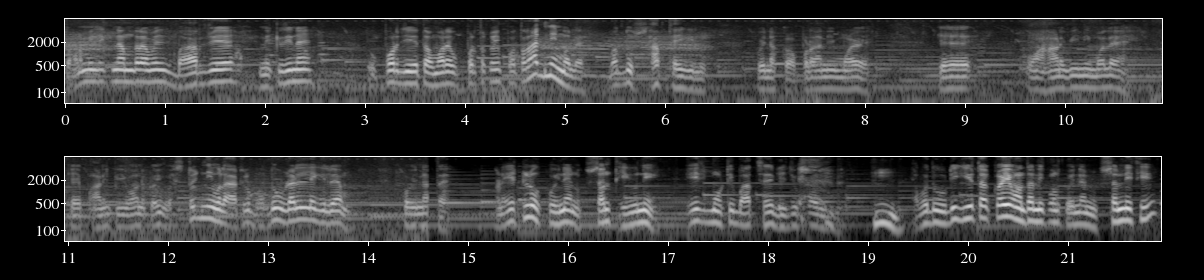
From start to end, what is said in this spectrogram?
ત્રણ મિનિટના અંદર અમે બહાર જોઈએ નીકળીને ઉપર જઈએ તો અમારે ઉપર તો કંઈ પતરા જ નહીં મળે. બધું સાફ થઈ ગયેલું. કોઈના કપડાં નહીં મળે કે વાહણ બી નહીં મળે કે પાણી પીવાનું કોઈ વસ્તુ જ નહીં મળે. આટલું બધું ઉડાડી લઈ ગયેલું એમ. કોઈના તો પણ એટલું કોઈને નુકસાન થયું નહીં. એ જ મોટી વાત છે બીજું કંઈ આ બધું ઉડી ગયું તો કંઈ વાંધો નહીં પણ કોઈને નુકસાન નહીં થયું.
